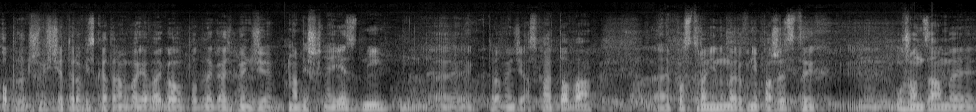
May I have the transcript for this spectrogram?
oprócz oczywiście torowiska tramwajowego podlegać będzie nawierzchnia jezdni, e, która będzie asfaltowa. E, po stronie numerów nieparzystych e, urządzamy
